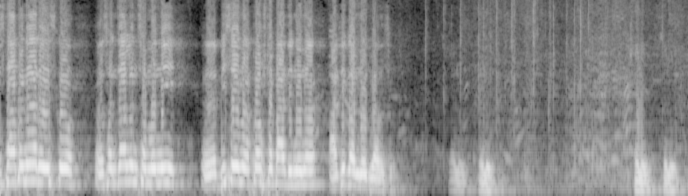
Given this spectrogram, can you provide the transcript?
स्थापना र यसको सञ्चालन सम्बन्धी विषयमा प्रश्न पारिदिनु न हार्दिक अनुरोध गर्दछु। Hello hello. Hello hello.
